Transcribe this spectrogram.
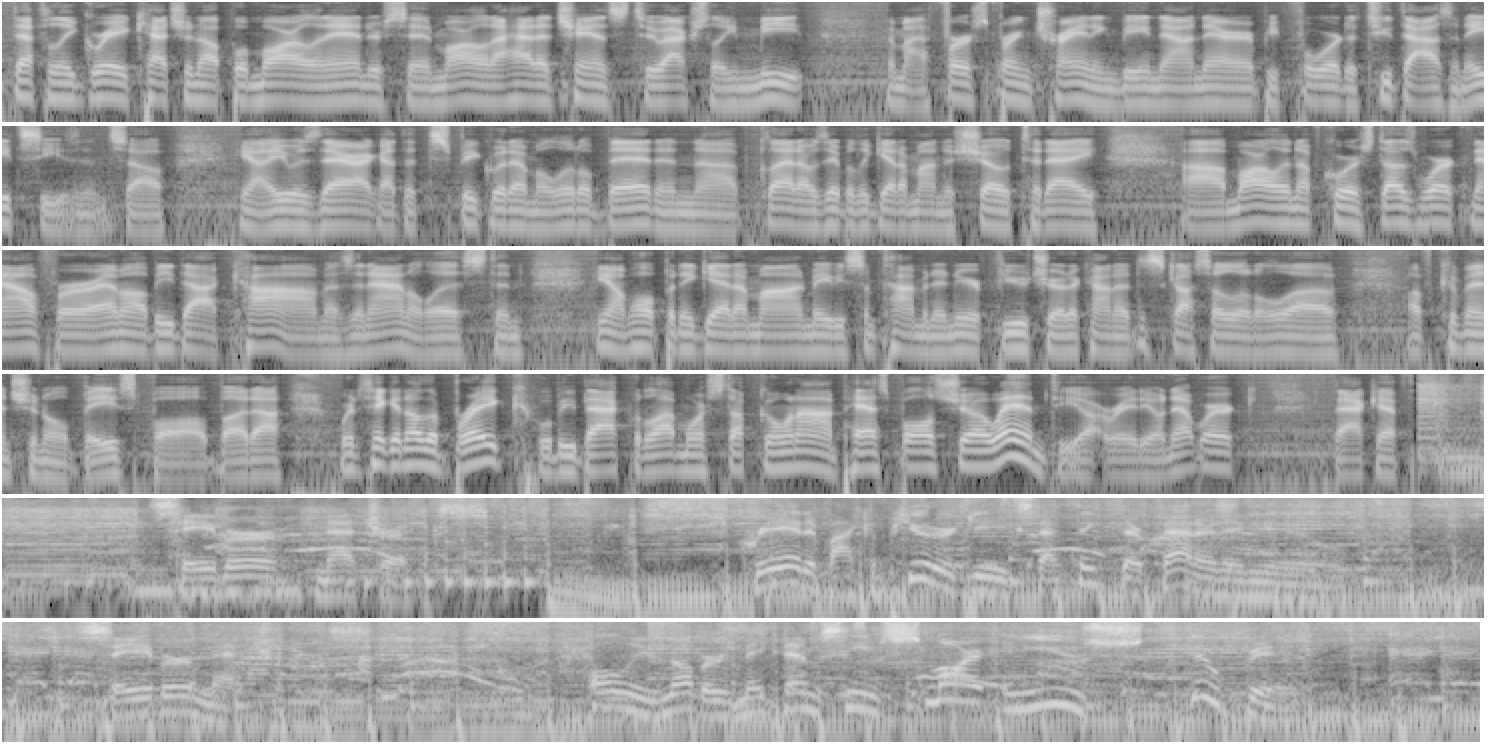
Definitely great catching up with Marlon Anderson. Marlon, I had a chance to actually meet in my first spring training, being down there before the 2008 season. So, yeah, he was there. I got to speak with him a little bit, and uh, glad I was able to get him on the show today. Uh, Marlon, of course, does work now for MLB.com as an analyst, and you know, I'm hoping to get him on maybe sometime in the near future to kind of discuss a little uh, of conventional baseball. But uh, we're going to take another break. We'll be back with a lot more stuff going on. Passball Show, MTR Radio Network. Back after. Saber Metrics. Created by computer geeks that think they're better than you. Saber Metrics. All these numbers make them seem smart and you stupid.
